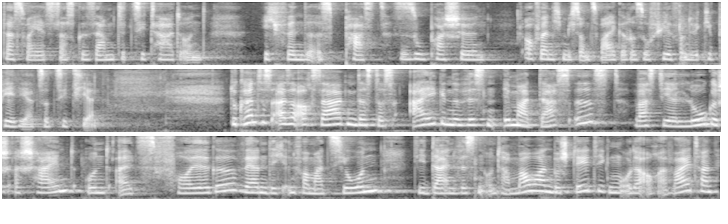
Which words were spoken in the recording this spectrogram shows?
Das war jetzt das gesamte Zitat und ich finde, es passt super schön, auch wenn ich mich sonst weigere, so viel von Wikipedia zu zitieren. Du könntest also auch sagen, dass das eigene Wissen immer das ist, was dir logisch erscheint und als Folge werden dich Informationen, die dein Wissen untermauern, bestätigen oder auch erweitern,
